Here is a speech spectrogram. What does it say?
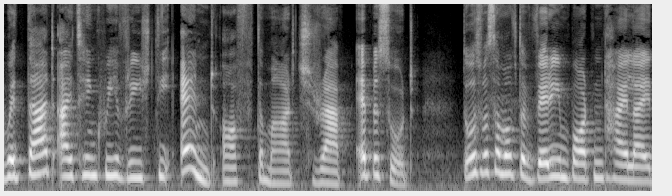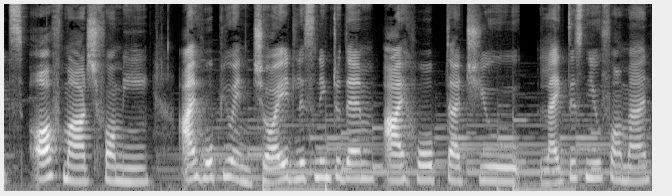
With that, I think we have reached the end of the March wrap episode. Those were some of the very important highlights of March for me. I hope you enjoyed listening to them. I hope that you like this new format.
